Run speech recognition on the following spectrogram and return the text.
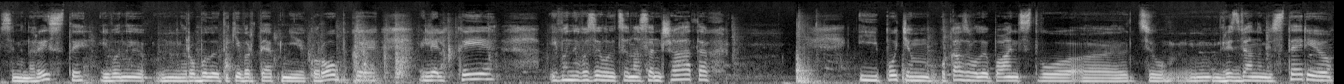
семінаристи, і вони робили такі вертепні коробки, ляльки, і вони возили це на санчатах. І потім показували панству е, цю різдвяну містерію.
